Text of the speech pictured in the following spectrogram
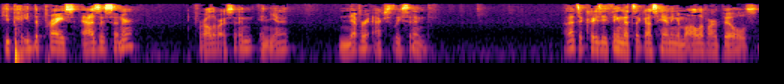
He paid the price as a sinner for all of our sin, and yet never actually sinned. And that's a crazy thing. That's like us handing him all of our bills,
